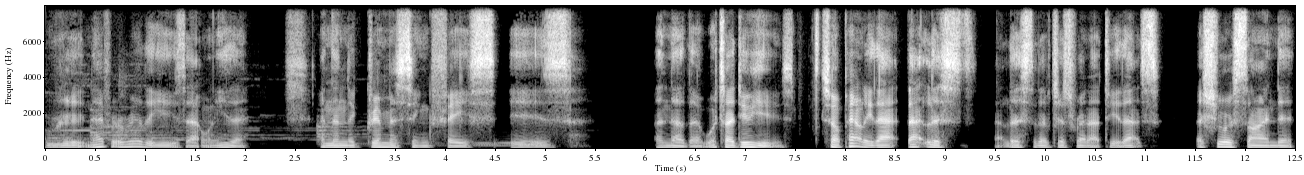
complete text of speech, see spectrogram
re- never really use that one either. And then the grimacing face is another, which I do use. So apparently that that list that list that I've just read out to you, that's a sure sign that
